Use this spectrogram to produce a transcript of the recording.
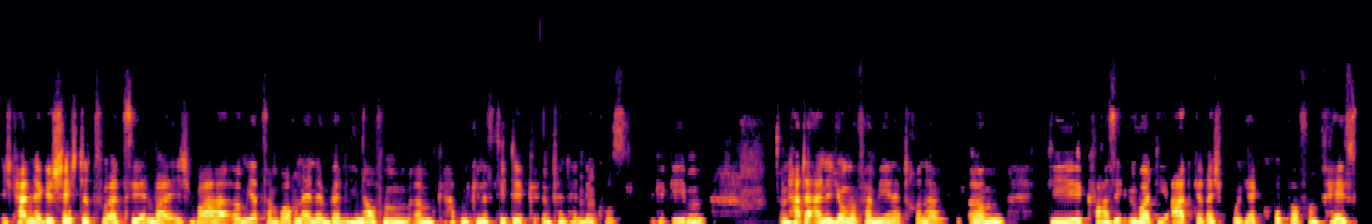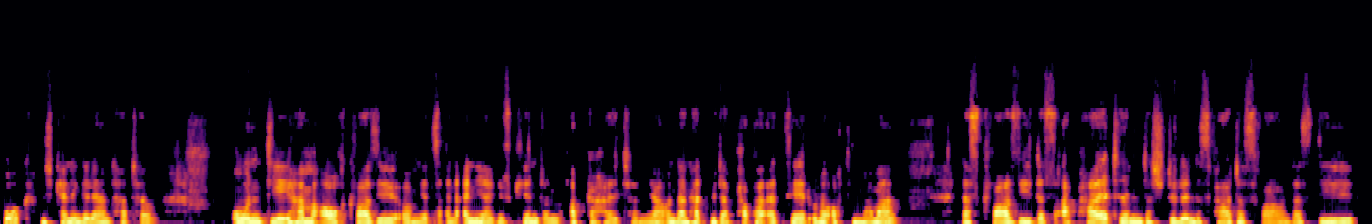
Ich kann eine Geschichte zu erzählen, weil ich war ähm, jetzt am Wochenende in Berlin auf dem, ähm, habe einen Kinästhetik Infant Handling Kurs mhm. gegeben und hatte eine junge Familie drinne, ähm, die quasi über die artgerecht Projektgruppe von Facebook mich kennengelernt hatte. Und die haben auch quasi ähm, jetzt ein einjähriges Kind abgehalten, ja. Und dann hat mir der Papa erzählt oder auch die Mama, dass quasi das Abhalten, das Stillen des Vaters war und dass die,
